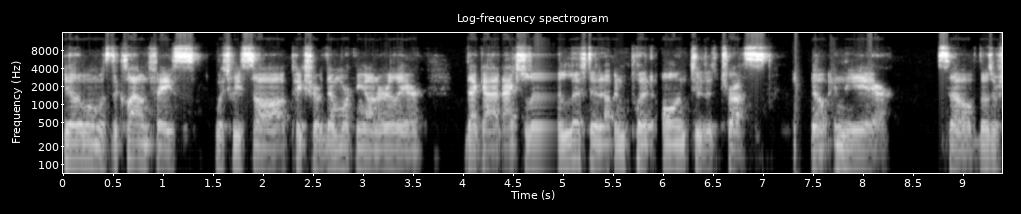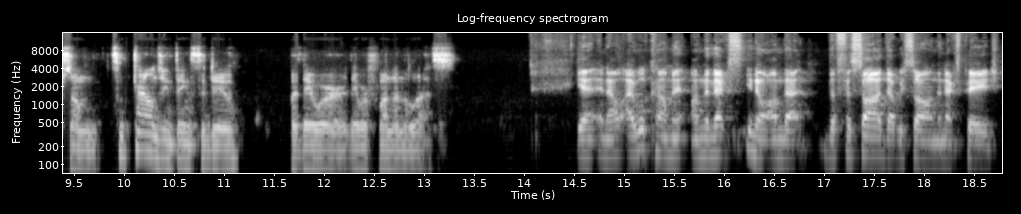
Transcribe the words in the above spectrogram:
The other one was the clown face, which we saw a picture of them working on earlier, that got actually lifted up and put onto the truss, you know, in the air. So those are some some challenging things to do, but they were they were fun nonetheless. Yeah, and I'll, I will comment on the next, you know, on that the facade that we saw on the next page.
